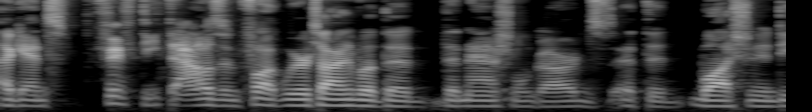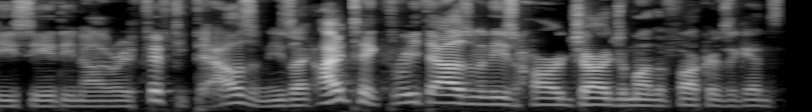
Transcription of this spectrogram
against 50,000. Fuck, we were talking about the, the National Guards at the Washington, D.C. at the inauguration. 50,000. He's like, I'd take 3,000 of these hard charger motherfuckers against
